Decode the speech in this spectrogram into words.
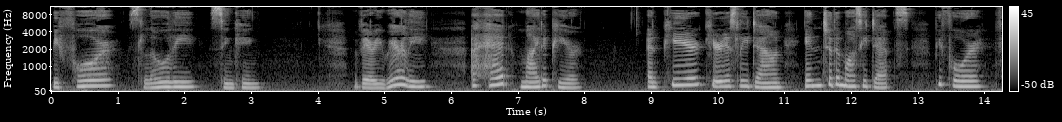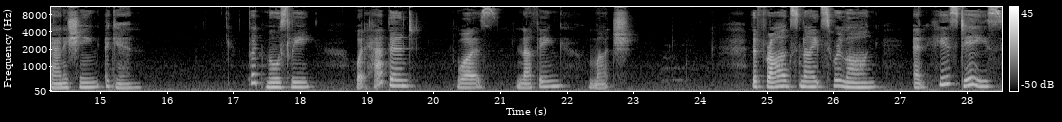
before slowly sinking. Very rarely, a head might appear and peer curiously down into the mossy depths before vanishing again. But mostly, what happened was nothing much. The frog's nights were long, and his days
